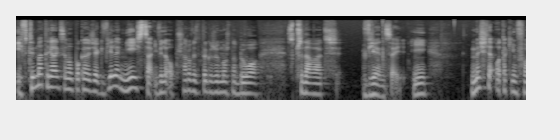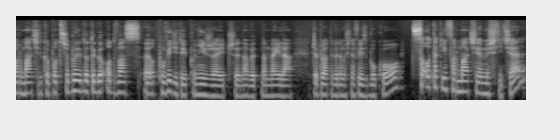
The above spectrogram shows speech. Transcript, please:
I w tym materiale chcę Wam pokazać, jak wiele miejsca i wiele obszarów jest do tego, żeby można było sprzedawać więcej. I myślę o takim formacie, tylko potrzebuję do tego od Was e, odpowiedzi tutaj poniżej, czy nawet na maila, czy prywatnej wiadomości na Facebooku. Co o takim formacie myślicie,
